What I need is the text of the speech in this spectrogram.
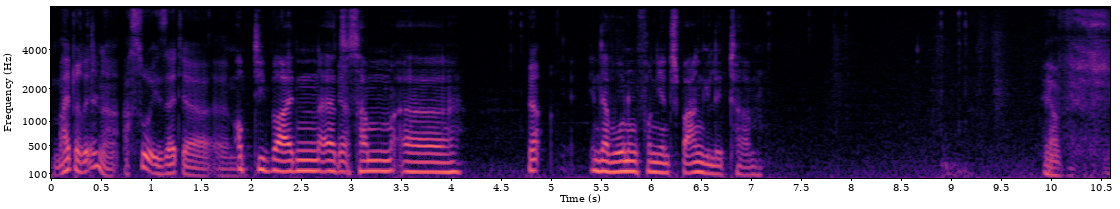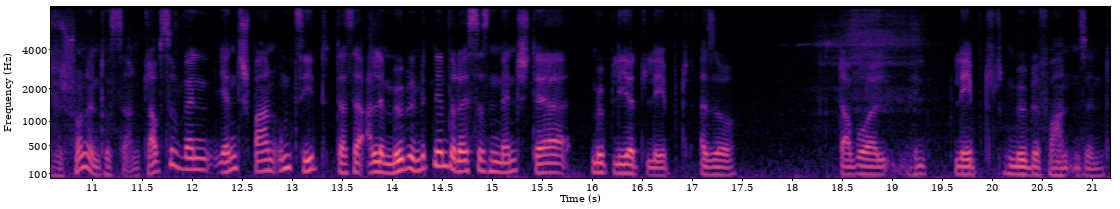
Maybrit Illner? Ach so, ihr seid ja. Ähm ob die beiden äh, zusammen äh, ja. in der Wohnung von Jens Spahn gelebt haben. Ja, schon interessant. Glaubst du, wenn Jens Spahn umzieht, dass er alle Möbel mitnimmt oder ist das ein Mensch, der möbliert lebt? Also da, wo er lebt, Möbel vorhanden sind?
